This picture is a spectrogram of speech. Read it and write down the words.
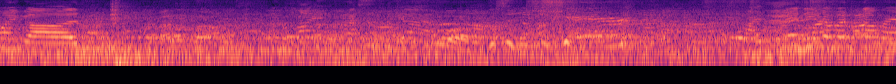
My God. Gusto niyo mag-share? Ready naman kami.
